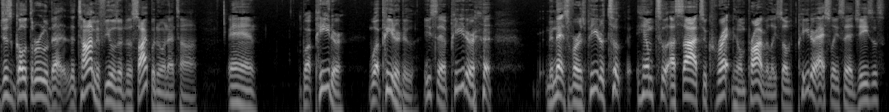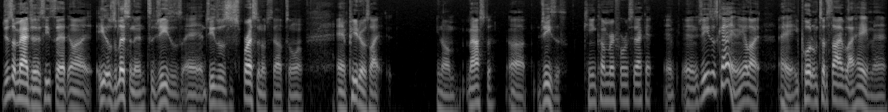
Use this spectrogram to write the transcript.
just go through that the time if you was a disciple during that time. And but Peter, what Peter do? He said Peter the next verse, Peter took him to aside to correct him privately. So Peter actually said, Jesus, just imagine this. He said, uh, he was listening to Jesus and Jesus was expressing himself to him. And Peter was like, you know, Master, uh, Jesus, can you come here for a second? And, and Jesus came. You're like, hey, he pulled him to the side, like, hey, man.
